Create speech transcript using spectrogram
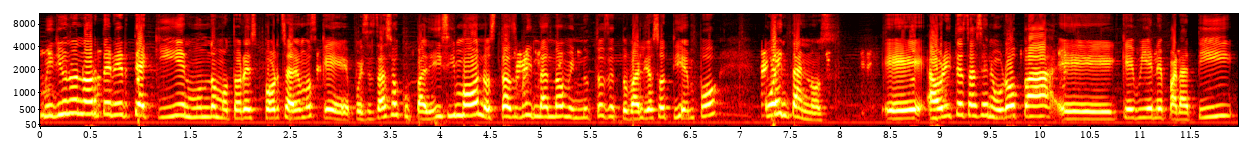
Miji, un honor tenerte aquí en Mundo Motor Sport. Sabemos que pues estás ocupadísimo, nos estás brindando minutos de tu valioso tiempo. Cuéntanos, eh, ahorita estás en Europa, eh, ¿qué viene para ti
